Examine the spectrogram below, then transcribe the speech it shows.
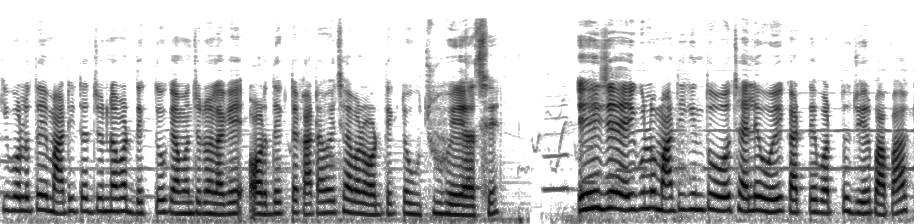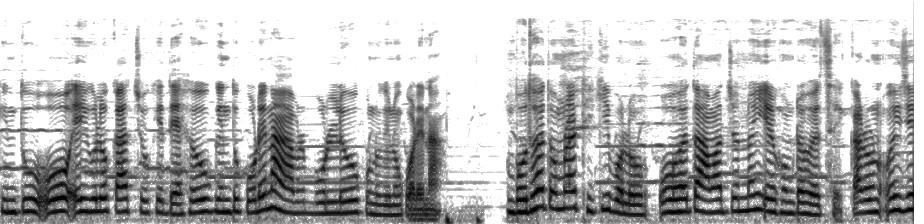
কি বলতো, এই মাটিটার জন্য আবার দেখতেও কেমন যেন লাগে, অর্ধেকটা কাটা হয়েছে, আবার অর্ধেকটা উঁচু হয়ে আছে। এই যে এইগুলো মাটি কিন্তু ও চাইলে ওই কাটতে পারতো জুয়ের পাপা, কিন্তু ও এইগুলো কাজ চোখে দেখেও কিন্তু করে না আবার বললেও কোনোদিনও করে না। বোধহয় তোমরা ঠিকই বলো। ও হয়তো আমার জন্যই এরকমটা হয়েছে। কারণ ওই যে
